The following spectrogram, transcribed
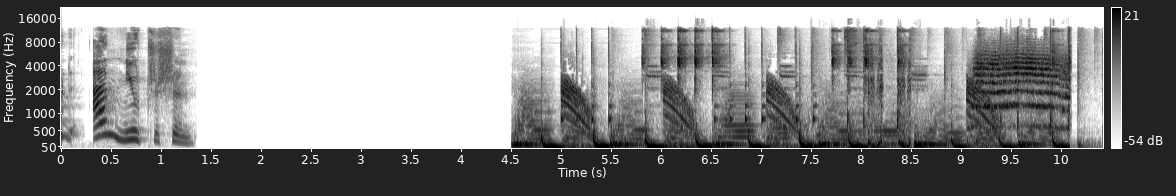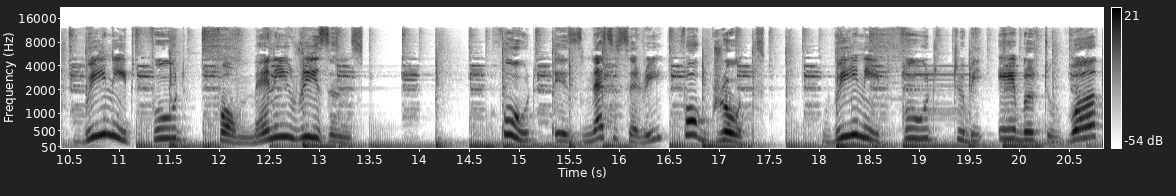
Food and Nutrition We need food for many reasons. Food is necessary for growth. We need food to be able to work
